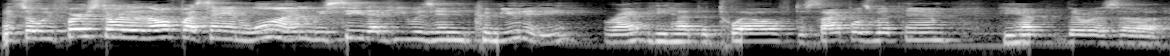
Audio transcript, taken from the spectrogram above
And so we first started off by saying, one, we see that he was in community right? He had the 12 disciples with him. He had there was uh,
